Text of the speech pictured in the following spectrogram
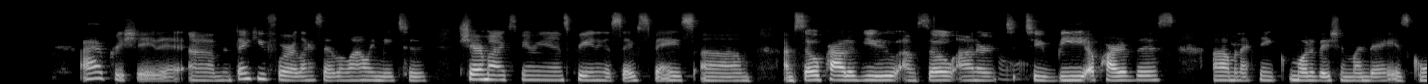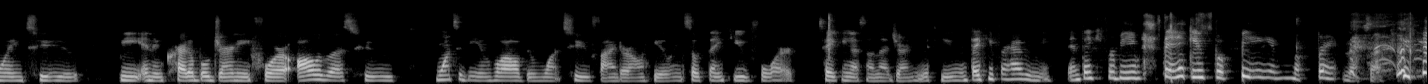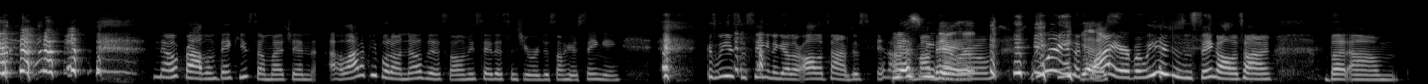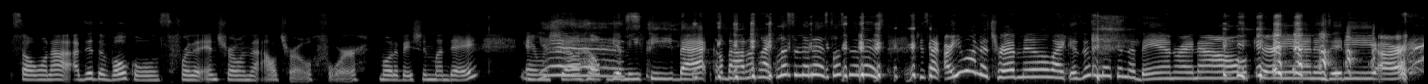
I appreciate it. Um, and thank you for, like I said, allowing me to share my experience, creating a safe space. Um, I'm so proud of you. I'm so honored t- to be a part of this. Um, and I think Motivation Monday is going to be an incredible journey for all of us who want to be involved and want to find our own healing. So thank you for taking us on that journey with you. And thank you for having me. And thank you for being thank you for being my friend. No, sorry. no problem. Thank you so much. And a lot of people don't know this, so let me say this since you were just on here singing. Because we used to sing together all the time, just in, our, yes, in my we bedroom. Did. We weren't in the yes. choir, but we used to sing all the time. But um, so when I, I did the vocals for the intro and the outro for Motivation Monday, and yes. Rochelle helped give me feedback about. It. I'm like, listen to this, listen to this. She's like, are you on the treadmill? Like, is this making the band right now? Carrie Ann and Diddy are.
